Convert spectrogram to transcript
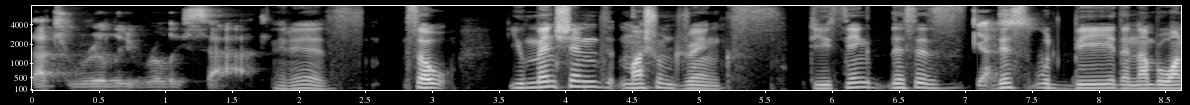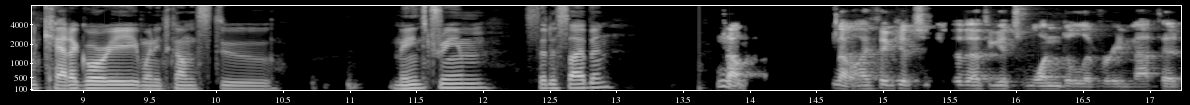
That's really, really sad. It is. So you mentioned mushroom drinks. Do you think this is yes. this would be the number one category when it comes to mainstream psilocybin? No, no. I think it's I think it's one delivery method.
